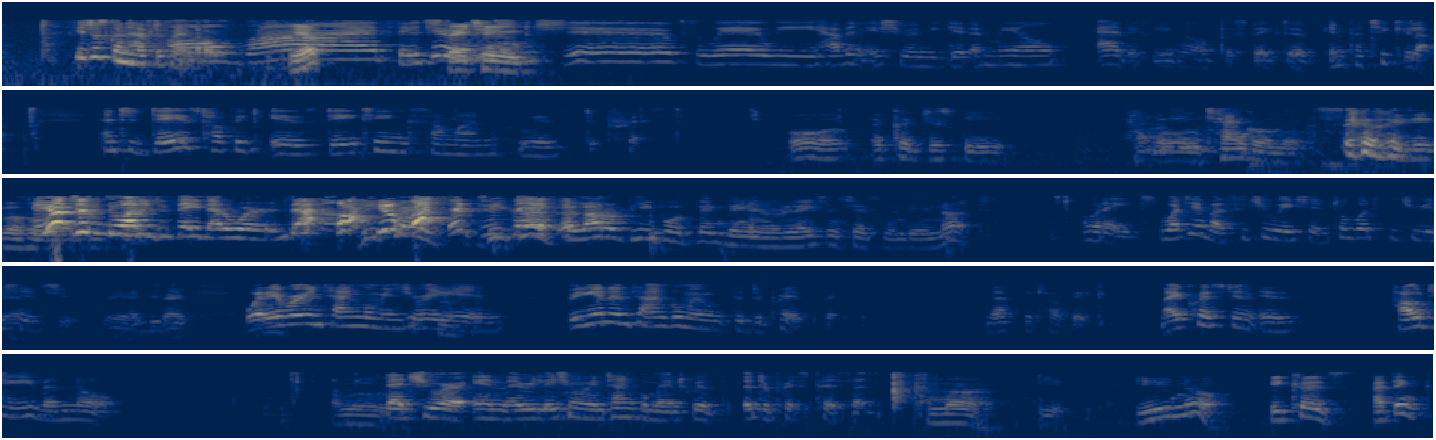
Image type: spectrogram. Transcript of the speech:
You're just gonna have to find out. Yep. Alright, stay tuned. Stay tuned. Relationships where we have an issue and we get a male and a female perspective in particular. And today's topic is dating someone who is depressed. Or it could just be having entanglements with people who. You just wanted to say that word. That's all you wanted to because say. a lot of people think they're in relationships when they're not. Alright, whatever situation, talk about situationship. Yeah, And exactly. Whatever entanglement you're in, being in entanglement with the depressed person. That's the topic. My question is, how do you even know I mean, that you are in a relational entanglement with a depressed person? come on, you, you know because I think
